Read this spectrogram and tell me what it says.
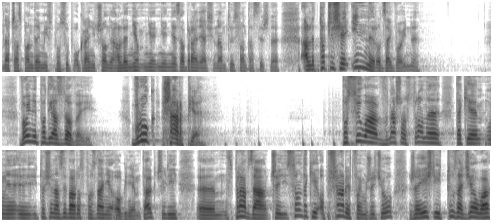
na czas pandemii w sposób ograniczony, ale nie, nie, nie, nie zabrania się nam, to jest fantastyczne. Ale toczy się inny rodzaj wojny. Wojny podjazdowej. Wróg szarpie posyła w naszą stronę takie, mm, y, to się nazywa rozpoznanie ogniem, tak? czyli um, sprawdza, czy są takie obszary w Twoim życiu, że jeśli tu zadziała,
